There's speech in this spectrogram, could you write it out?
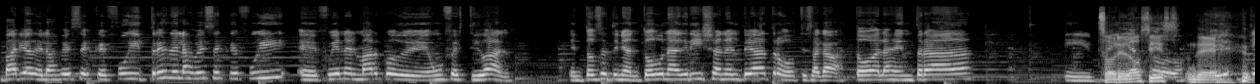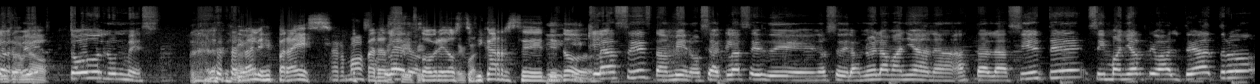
varias de las veces que fui, tres de las veces que fui, eh, fui en el marco de un festival. Entonces tenían toda una grilla en el teatro, vos te sacabas todas las entradas y... Sobredosis todo. de- Veías- de claro, veías todo en un mes. Los festivales es para eso. Hermoso. Es para Claro. sobredosificarse de, de y, todo. y clases también, o sea, clases de, no sé, de las 9 de la mañana hasta las 7, sin bañarte vas al teatro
